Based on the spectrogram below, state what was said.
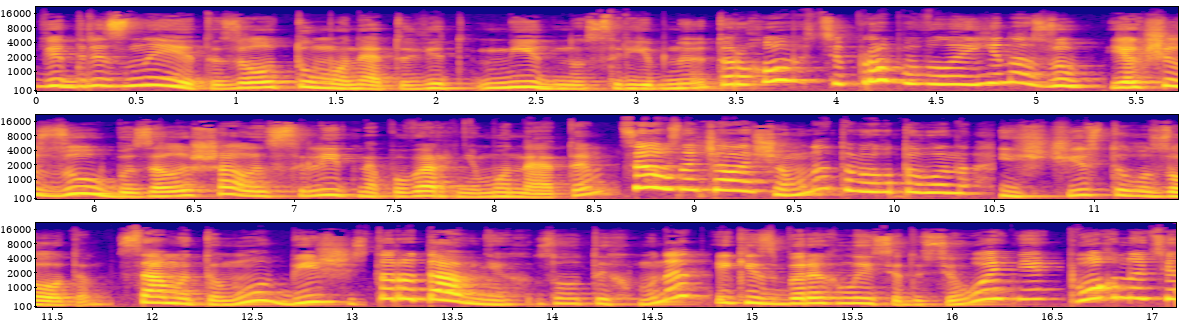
відрізнити золоту монету від мідно-срібної торговці, пробували її на зуб. Якщо зуби залишали слід на поверхні монети, це означало, що монета виготовлена із чистого золота. Саме тому більшість стародавніх золотих монет, які збереглися до сьогодні, погнуті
